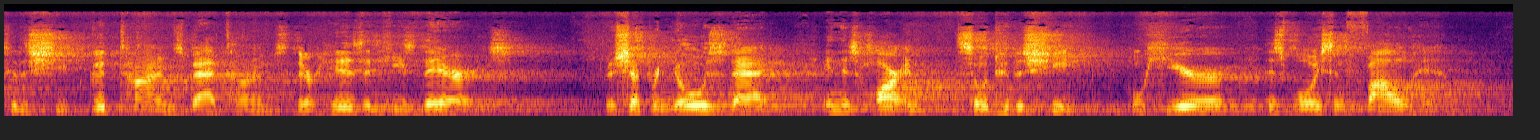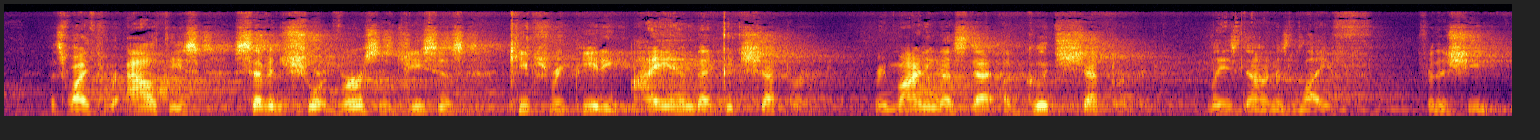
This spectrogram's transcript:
to the sheep. Good times, bad times, they're his and he's theirs. The shepherd knows that in his heart, and so do the sheep who hear his voice and follow him. That's why throughout these seven short verses, Jesus keeps repeating, I am that good shepherd, reminding us that a good shepherd lays down his life for the sheep.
